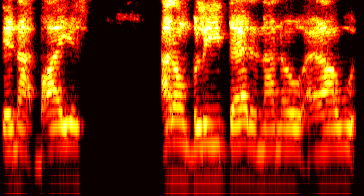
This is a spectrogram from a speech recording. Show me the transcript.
they're not biased i don't believe that and i know and i would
